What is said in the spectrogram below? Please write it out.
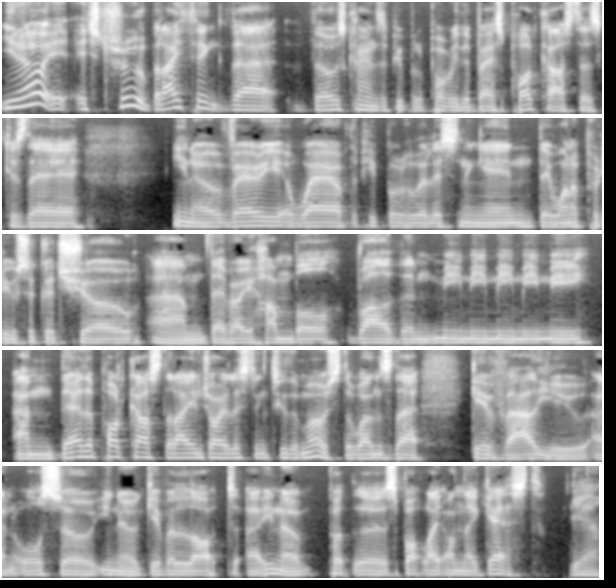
You know, it, it's true, but I think that those kinds of people are probably the best podcasters because they're you know, very aware of the people who are listening in. They want to produce a good show. Um, they're very humble rather than me, me, me, me, me. And they're the podcasts that I enjoy listening to the most. The ones that give value and also, you know, give a lot, uh, you know, put the spotlight on their guest. Yeah.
